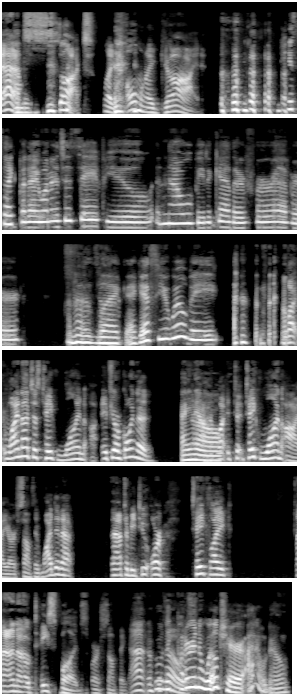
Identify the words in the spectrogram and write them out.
That um, sucked. like, oh my God. She's like, but I wanted to save you, and now we'll be together forever. And I was like, I guess you will be. why, why not just take one? If you're going to I know. Uh, t- take one eye or something. Why did that have to be two? Or take like I don't know, taste buds or something. Uh, who it's knows? Like put her in a wheelchair. I don't know.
